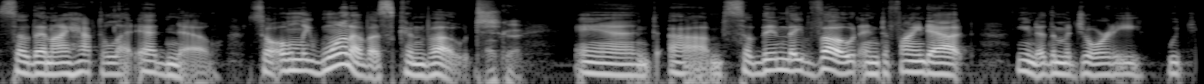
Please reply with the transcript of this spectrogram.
So then I have to let Ed know. So only one of us can vote. Okay. And um, so then they vote, and to find out, you know, the majority, which,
